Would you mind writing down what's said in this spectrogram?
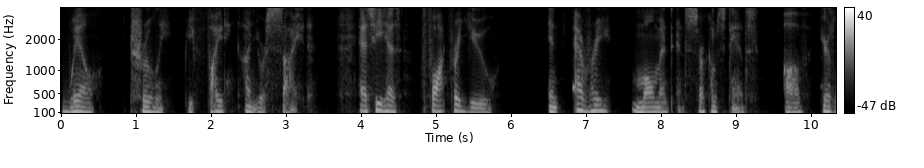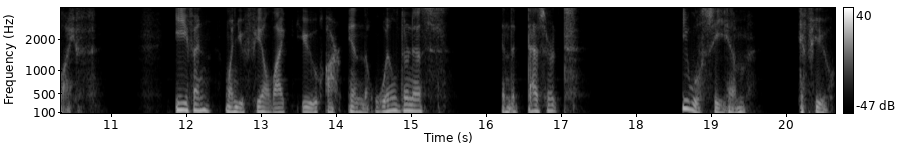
will truly be fighting on your side as he has fought for you in every moment and circumstance of your life. Even when you feel like you are in the wilderness, in the desert, you will see him if you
